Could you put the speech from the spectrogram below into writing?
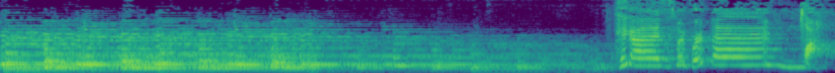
Hey guys, it's my birthday! Mwah.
